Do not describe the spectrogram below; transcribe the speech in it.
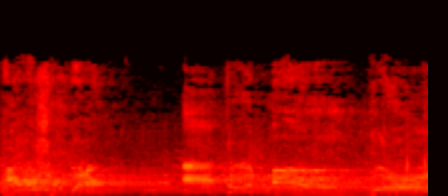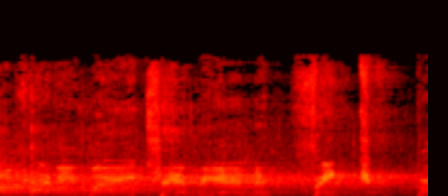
Here is your winner, and the new World Heavyweight Champion, Fiend Bray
